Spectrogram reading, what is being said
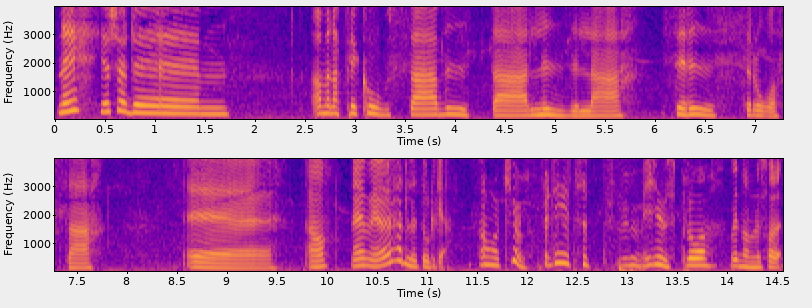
Nej, jag körde mm, ja, men aprikosa, vita, lila, cerisrosa. Eh, ja, nej men jag hade lite olika. Ja, vad kul. För det är typ ljusblå, jag vet inte om du sa det.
